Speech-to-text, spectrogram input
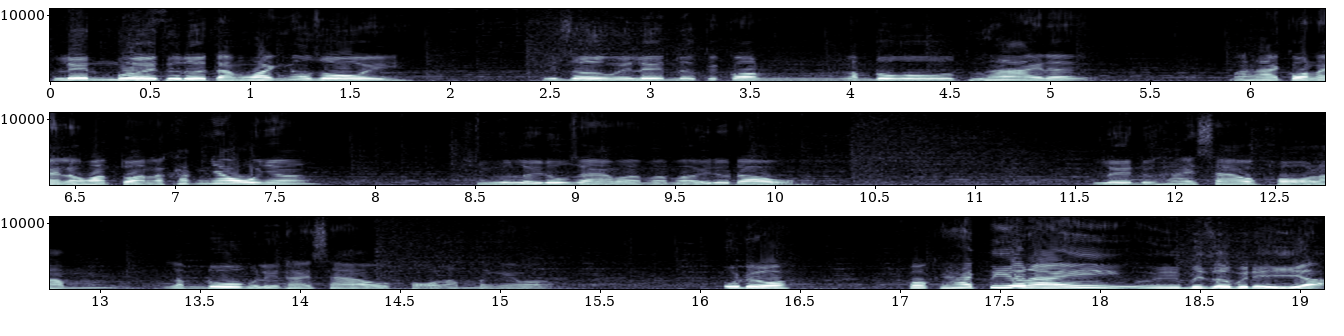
Lên 10 từ đời 8 hoánh nào rồi. Bây giờ mới lên được cái con 5 đô thứ hai đấy. Mà hai con này là hoàn toàn là khác nhau nhá. Chứ lấy đâu ra mà mà, mà ấy được đâu. Lên được hai sao khó lắm. 5 đô mà lên hai sao khó lắm anh em ạ. Ôi được rồi. Có cái hai tia này. Ui bây giờ mới để ý ạ.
